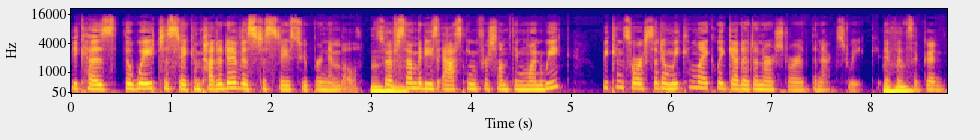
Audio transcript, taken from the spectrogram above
because the way to stay competitive is to stay super nimble. So if mm-hmm. somebody's asking for something one week, we can source it and we can likely get it in our store the next week if it's mm-hmm. a good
